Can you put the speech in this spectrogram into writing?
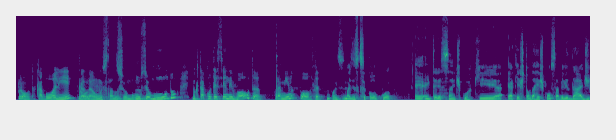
pronto, acabou ali. Pronto. Cada um está no seu mundo. No seu mundo, e o que está acontecendo em volta, para mim, não importa. Pois é. Mas isso que você colocou é, é interessante, porque é a questão da responsabilidade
